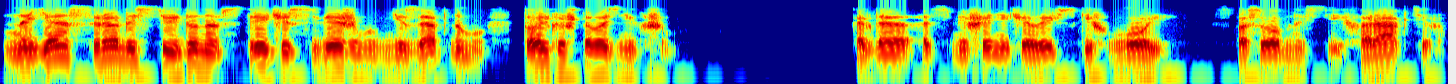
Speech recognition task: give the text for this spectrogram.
Но я с радостью иду навстречу свежему, внезапному, только что возникшему. Когда от смешения человеческих воль, способностей, характеров,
